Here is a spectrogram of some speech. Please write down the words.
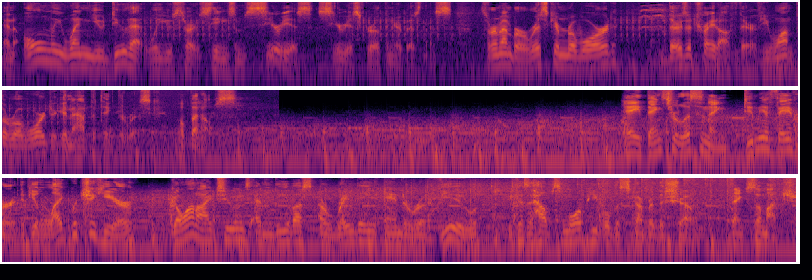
and only when you do that will you start seeing some serious, serious growth in your business. So remember, risk and reward, there's a trade off there. If you want the reward, you're going to have to take the risk. Hope that helps. Hey, thanks for listening. Do me a favor if you like what you hear, go on iTunes and leave us a rating and a review because it helps more people discover the show. Thanks so much.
